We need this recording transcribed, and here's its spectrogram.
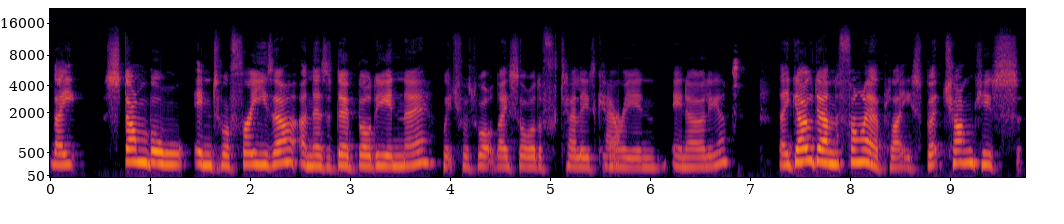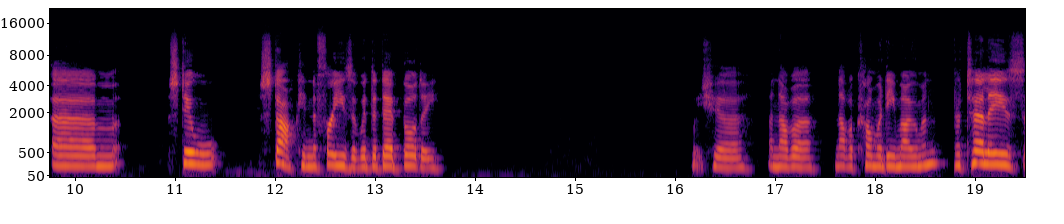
They stumble into a freezer and there's a dead body in there, which was what they saw the Fratellis Yeah. carrying in earlier. They go down the fireplace, but Chunk is um, still stuck in the freezer with the dead body. Which uh, another another comedy moment. Fratellis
